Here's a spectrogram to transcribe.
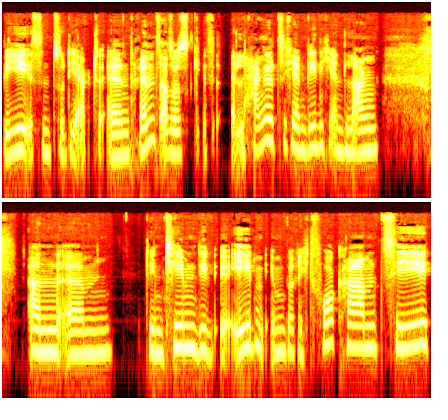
B sind so die aktuellen Trends. Also es hangelt sich ein wenig entlang an ähm, den Themen, die eben im Bericht vorkamen. C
